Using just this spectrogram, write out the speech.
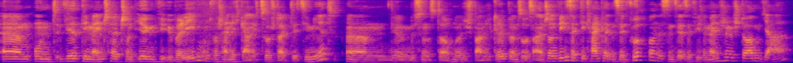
ähm, und wird die Menschheit schon irgendwie überleben und wahrscheinlich gar nicht so stark dezimiert. Ähm, wir müssen uns da auch nur die spanische Grippe und sowas anschauen. Wie gesagt, die Krankheiten sind furchtbar und es sind sehr, sehr viele Menschen gestorben, ja,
